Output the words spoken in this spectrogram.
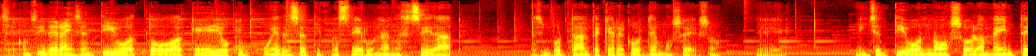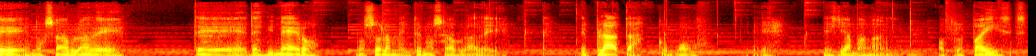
Se considera incentivo a todo aquello que puede satisfacer una necesidad es importante que recordemos eso. Eh, incentivo no solamente nos habla de, de, dinero, no solamente nos habla de, de plata, como eh, les llaman en otros países,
